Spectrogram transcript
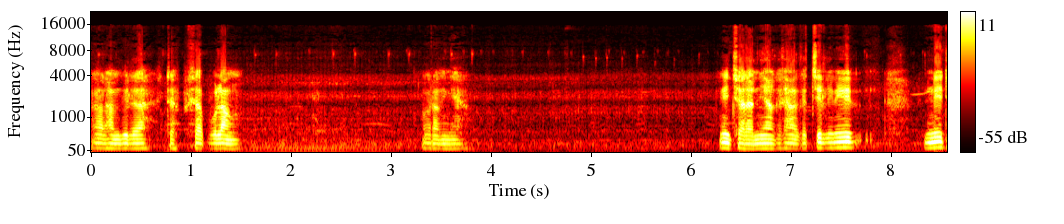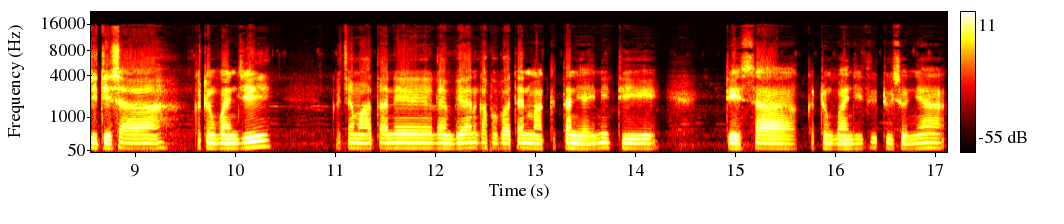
Alhamdulillah sudah bisa pulang orangnya. Ini jalannya sangat kecil. Ini ini di desa Gedung Panji kecamatan Lembean Kabupaten Magetan ya. Ini di desa Gedung Panji itu dusunnya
